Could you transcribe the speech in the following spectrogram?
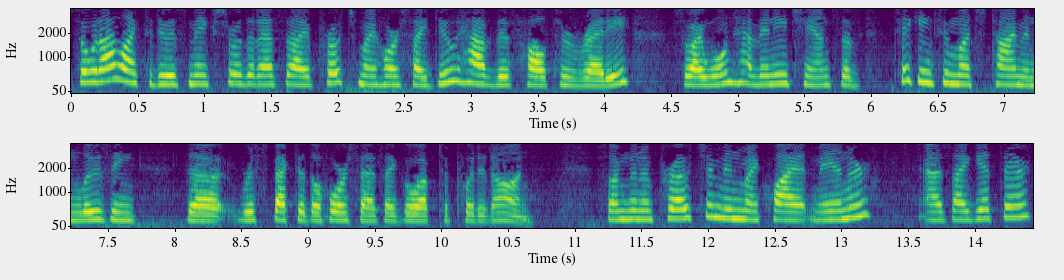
So what I like to do is make sure that as I approach my horse, I do have this halter ready, so I won't have any chance of taking too much time and losing the respect of the horse as I go up to put it on. So I'm going to approach him in my quiet manner. As I get there,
